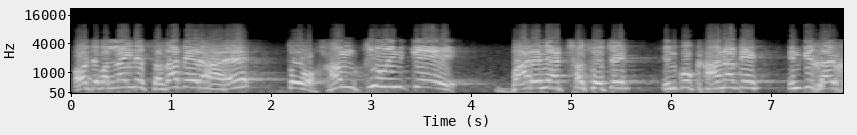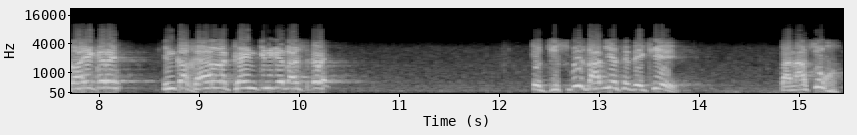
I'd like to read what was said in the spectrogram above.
اور جب اللہ انہیں سزا دے رہا ہے، تو ہم کیوں ان کے بارے میں اچھا سوچیں؟ ان کو کھانا دیں، ان کی خیر خواہی کریں، ان کا خیال رکھیں، ان کی نگہداشت کریں۔ تو جس بھی زاویے سے دیکھیے تناسخ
